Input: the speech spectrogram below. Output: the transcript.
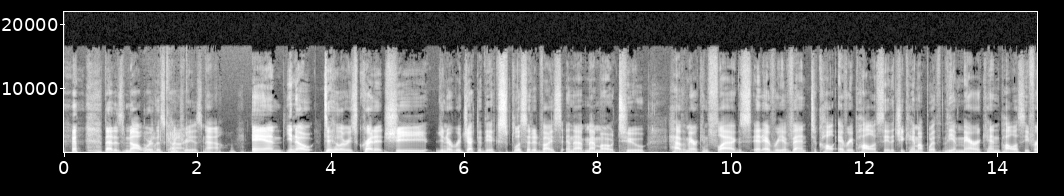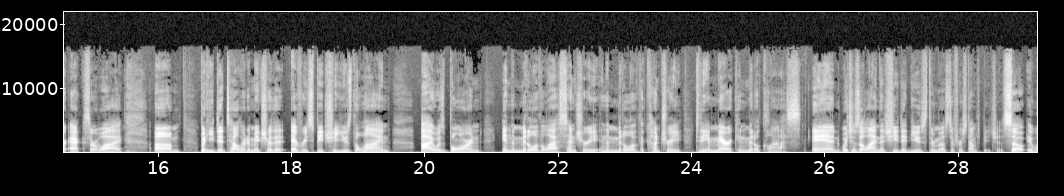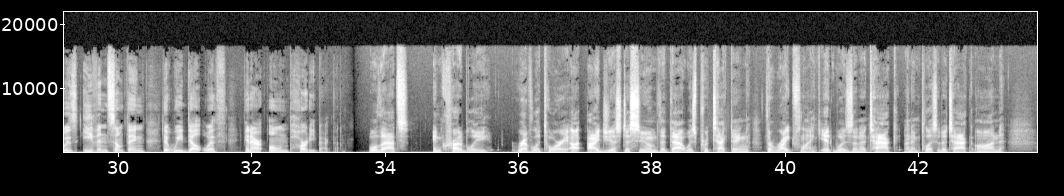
that is not where oh this God. country is now. And, you know, to Hillary's credit, she, you know, rejected the explicit advice in that memo to have American flags at every event, to call every policy that she came up with the American policy for X or Y. Um, but he did tell her to make sure that every speech she used the line, I was born in the middle of the last century, in the middle of the country, to the American middle class, and which is a line that she did use through most of her stump speeches. So it was even something that we dealt with in our own party back then. Well, that's incredibly revelatory. I, I just assumed that that was protecting the right flank. It was an attack, an implicit attack on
